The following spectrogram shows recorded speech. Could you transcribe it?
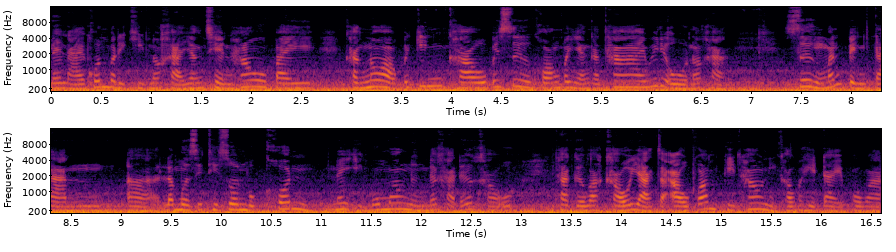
หลายๆ คนบริคิดเนาะค่ะอย่างเช่นเฮาไปข้างนอกไปกินเขาไปซื้อของไปหยังกระถ่ายวิดีโอเนาะค่ะ ซึ่งมันเป็นการละเมิดสิทธิส่วนบุคคลในอีกมุมมองหนึ่งนะคะเด้อเขา ถ้าเกิดว่าเขาอยากจะเอาความผิดเฮานี่เขาก็เฮ็ดได้เพราะว่า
